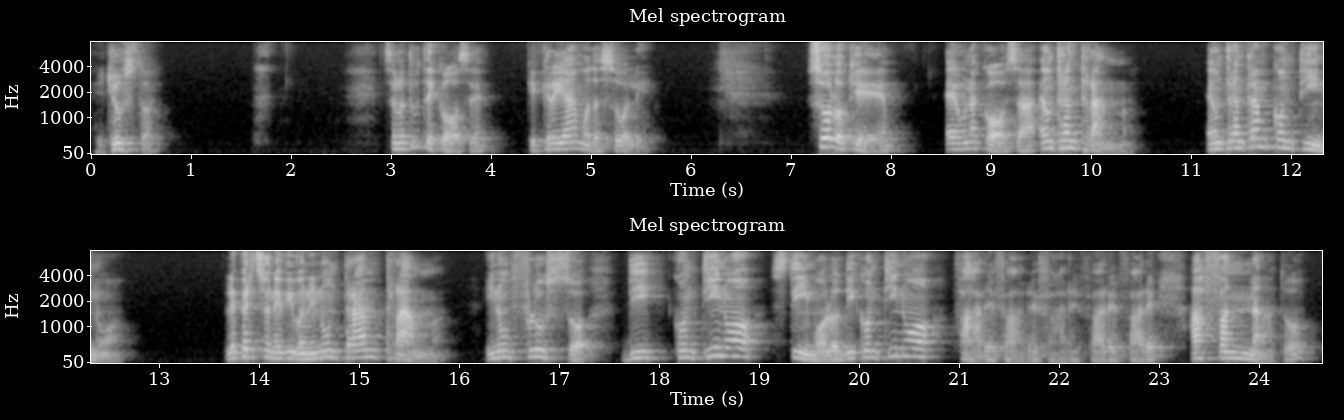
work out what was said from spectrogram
è giusto. Sono tutte cose che creiamo da soli. Solo che è una cosa, è un tram tram, è un tram tram continuo. Le persone vivono in un tram tram, in un flusso di continuo stimolo, di continuo fare, fare, fare, fare, fare, affannato.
